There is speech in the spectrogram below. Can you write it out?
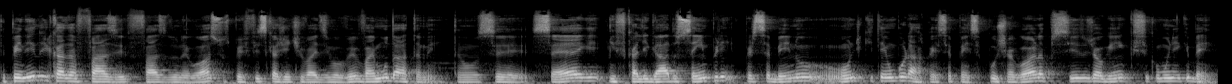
Dependendo de cada fase, fase do negócio, os perfis que a gente vai desenvolver vai mudar também. Então você segue e fica ligado sempre percebendo onde que tem um buraco. Aí você pensa, puxa, agora preciso de alguém que se comunique bem.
